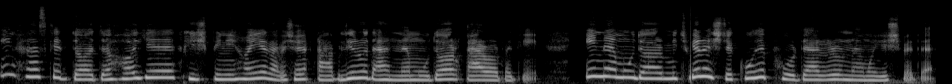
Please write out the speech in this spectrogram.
این هست که داده های پیش های روش های قبلی رو در نمودار قرار بدیم. این نمودار می‌تونه رشته کوه پردره رو نمایش بده.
